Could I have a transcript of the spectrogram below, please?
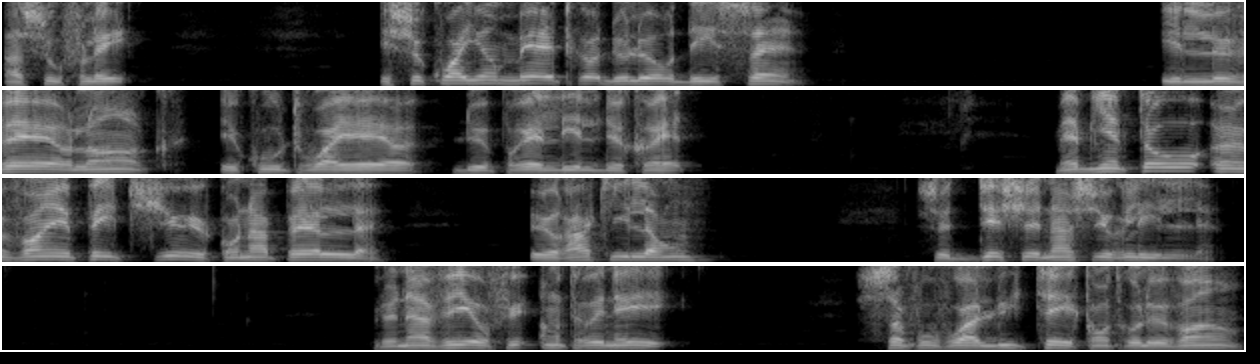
à souffler, et se croyant maîtres de leur dessein, ils levèrent l'ancre et côtoyèrent de près l'île de Crète. Mais bientôt, un vent impétueux qu'on appelle Euraquilon se déchaîna sur l'île. Le navire fut entraîné sans pouvoir lutter contre le vent,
